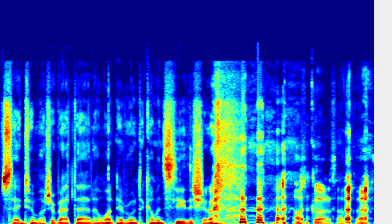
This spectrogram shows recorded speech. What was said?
say too much about that. I want everyone to come and see the show. of course, of course.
